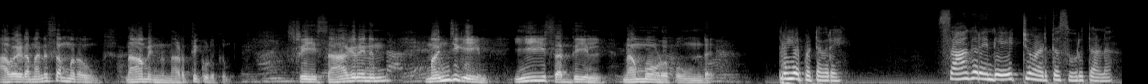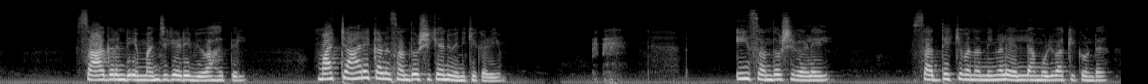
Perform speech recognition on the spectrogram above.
അവരുടെ മനസ്സമ്മതവും നാം ഇന്ന് നടത്തിക്കൊടുക്കും. ശ്രീ സാഗരനും മഞ്ജികയും ഈ സദ്യയിൽ നമ്മോടൊപ്പം ഉണ്ട്. പ്രിയപ്പെട്ടവരെ സാഗർ എന്റെ ഏറ്റവും അടുത്ത സുഹൃത്താണ്. സാഗറിന്റെയും മഞ്ജികയുടെയും വിവാഹത്തിൽ മറ്റാരെക്കാളും സന്തോഷിക്കാനും എനിക്ക് കഴിയും. ഈ സന്തോഷവേളയിൽ സദ്യയ്ക്ക് വന്ന നിങ്ങളെയെല്ലാം ഒഴിവാക്കിക്കൊണ്ട്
